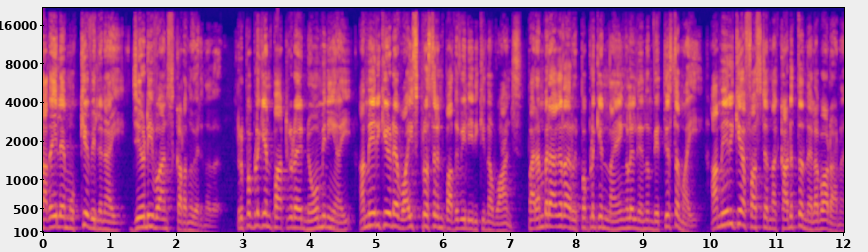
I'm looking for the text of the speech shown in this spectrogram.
കഥയിലെ മുഖ്യ വില്ലനായി ജെ ഡി വാൻസ് കടന്നു വരുന്നത് റിപ്പബ്ലിക്കൻ പാർട്ടിയുടെ നോമിനിയായി അമേരിക്കയുടെ വൈസ് പ്രസിഡന്റ് പദവിയിലിരിക്കുന്ന വാൻസ് പരമ്പരാഗത റിപ്പബ്ലിക്കൻ നയങ്ങളിൽ നിന്നും വ്യത്യസ്തമായി അമേരിക്ക ഫസ്റ്റ് എന്ന കടുത്ത നിലപാടാണ്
